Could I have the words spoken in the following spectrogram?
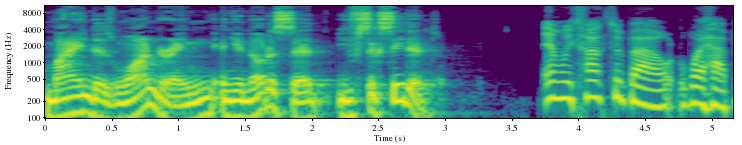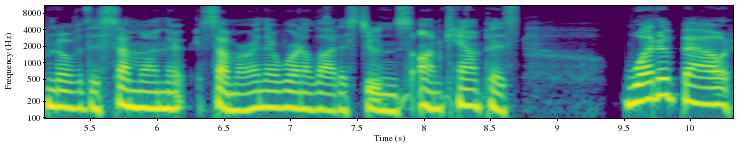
mind is wandering and you notice it, you've succeeded. And we talked about what happened over the summer, the summer, and there weren't a lot of students on campus. What about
